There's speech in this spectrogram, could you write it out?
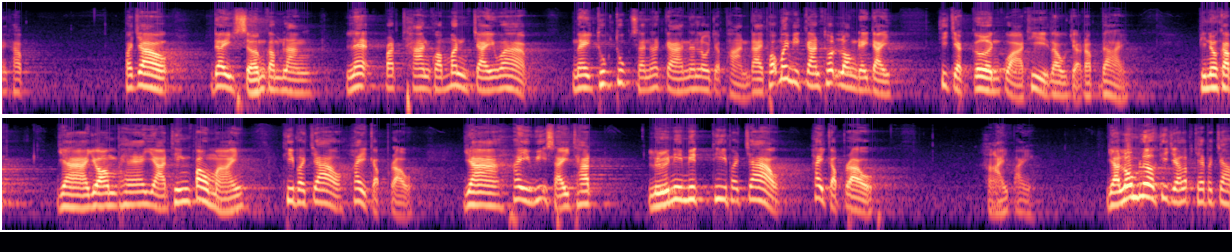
นะครับ พระเจ้า ได้เสริมกำลังและประทานความมั่นใจว่าในทุกๆสถานการณ์นั้นเราจะผ่านได้ เพราะไม่มีการทดลองใด ๆ ที่จะเกินกว่าที่เราจะรับได้ พี่น้องครับ อย่ายอมแพ้อย่าทิ้งเป้าหมายที่พระเจ้าให้กับเรา อย่าให้วิสัยทัศน์ หรือนิมิตที่พระเจ้าให้กับเราหายไป อย่าล้มเลิกที่จะรับใช้พระเจ้า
